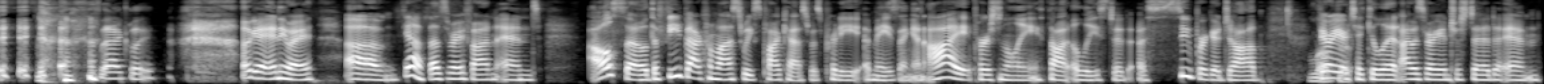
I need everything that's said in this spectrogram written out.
exactly. Okay, anyway. Um, yeah, that's very fun. And also, the feedback from last week's podcast was pretty amazing. And I personally thought Elise did a super good job. very it. articulate. I was very interested and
